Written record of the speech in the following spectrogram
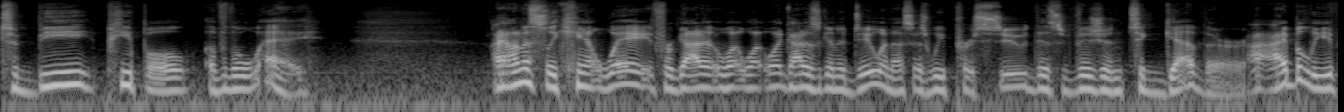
to be people of the way. I honestly can't wait for God, what, what, what God is going to do in us as we pursue this vision together. I, I believe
